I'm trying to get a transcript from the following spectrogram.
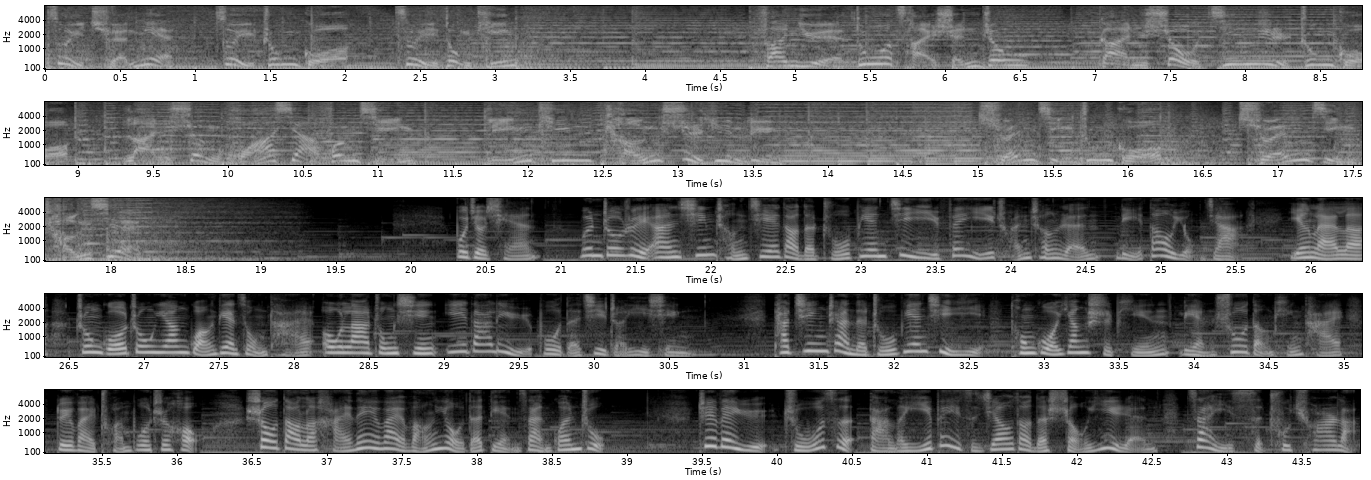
最全面、最中国、最动听。翻越多彩神州，感受今日中国，揽胜华夏风情，聆听城市韵律。全景中国，全景呈现。不久前，温州瑞安新城街道的竹编技艺非遗传承人李道勇家迎来了中国中央广电总台欧拉中心意大利语部的记者一行。他精湛的竹编技艺通过央视频、脸书等平台对外传播之后，受到了海内外网友的点赞关注。这位与竹子打了一辈子交道的手艺人再一次出圈了。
